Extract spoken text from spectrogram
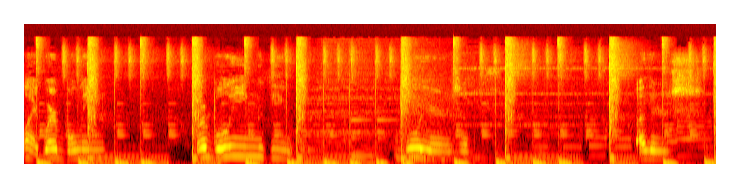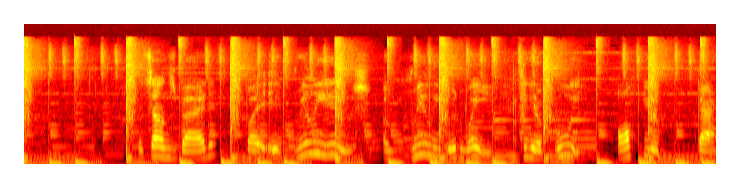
like we're bullying we're bullying the bulliers of others. It sounds bad, but it really is a really good way to get a bully off your back.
